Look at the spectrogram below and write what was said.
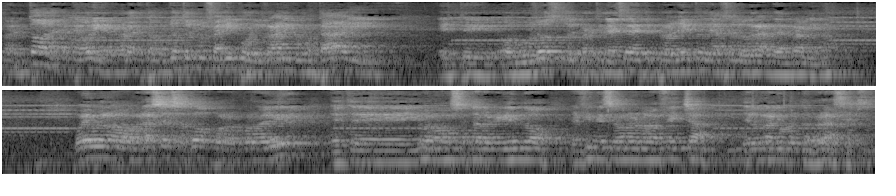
bueno, en todas las categorías, la verdad que yo estoy muy feliz por el rally como está y este, orgulloso de pertenecer a este proyecto de hacerlo grande el rally, ¿no? Bueno, gracias a todos por, por venir. Este, y bueno, vamos a estar viviendo el fin de semana una nueva fecha del Rally Punta. Gracias.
